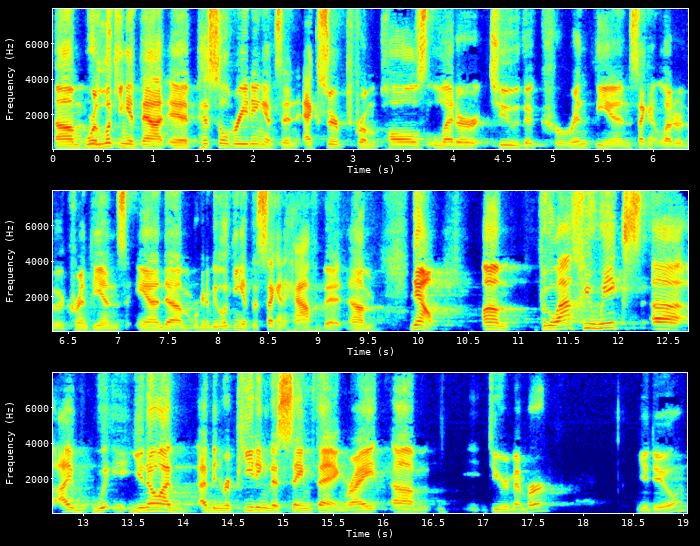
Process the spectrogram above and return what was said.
Um, we're looking at that epistle reading. It's an excerpt from Paul's letter to the Corinthians, second letter to the Corinthians, and um, we're going to be looking at the second half of it. Um, now, um, for the last few weeks, uh, I, you know, I've I've been repeating this same thing, right? Um, do you remember? You do.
